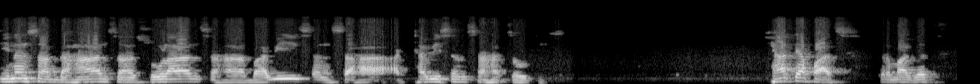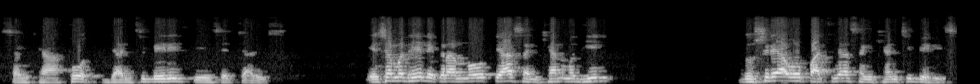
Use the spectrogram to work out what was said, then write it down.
तीन आणि सात दहा सहा सोळा सहा बावीस आणि सहा अठ्ठावीस सहा चौतीस. ह्या त्या पाच क्रमागत संख्या होत ज्यांची बेरीज तीनशे चाळीस. याच्यामध्ये लेकरांनो त्या संख्यांमधील दुसऱ्या व पाचव्या संख्यांची बेरीज.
